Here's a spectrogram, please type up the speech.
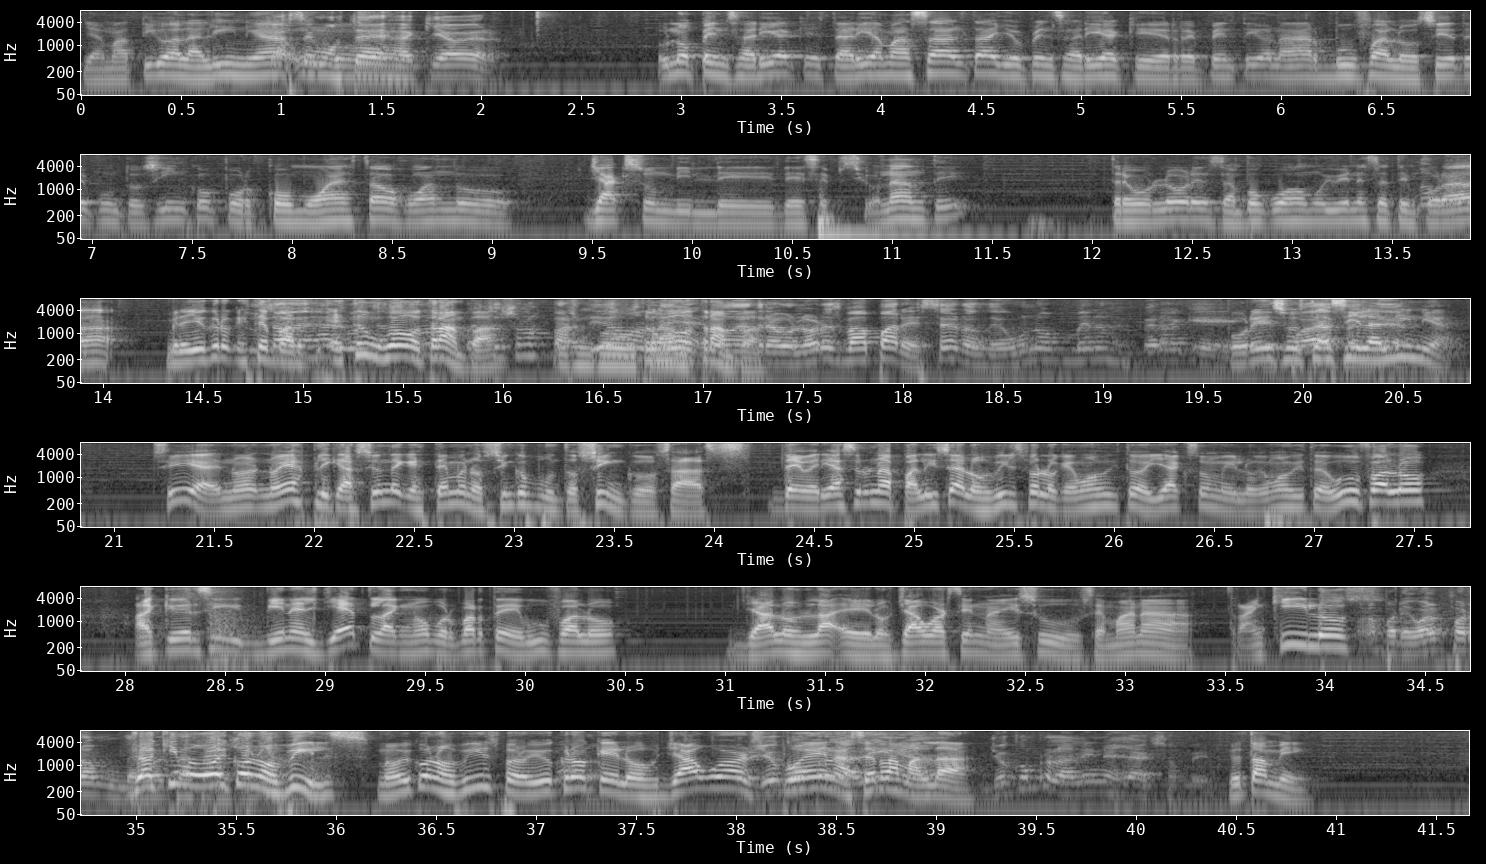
Llamativa la línea. ¿Qué hacen ustedes aquí a ver? Uno pensaría que estaría más alta, yo pensaría que de repente iban a dar Buffalo 7.5 por cómo ha estado jugando Jacksonville de decepcionante. Trevor Lawrence tampoco jugado muy bien esta temporada. Mira, yo creo que este, este es un juego trampa. Estos son los partidos es un juego, donde, trampa. Trevor Lawrence va a aparecer, donde uno menos espera que. Por eso está así la línea. Sí, no, no, hay explicación de que esté menos 5.5. O sea, debería ser una paliza de los Bills por lo que hemos visto de Jacksonville y lo que hemos visto de Buffalo. Hay que ver si viene el jet lag, ¿no? Por parte de Buffalo. Ya los, eh, los Jaguars tienen ahí su semana tranquilos. yo aquí me voy con los Bills. Me voy con los Bills, pero yo creo que los Jaguars pueden hacer la, maldad. Yo compro la línea Jacksonville. Yo también.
